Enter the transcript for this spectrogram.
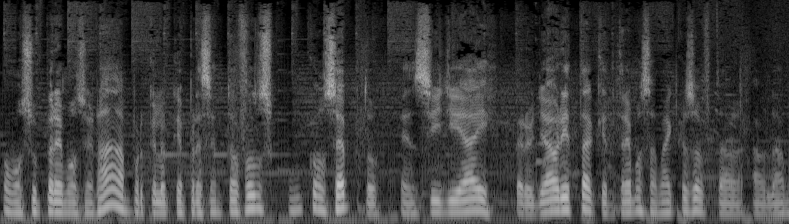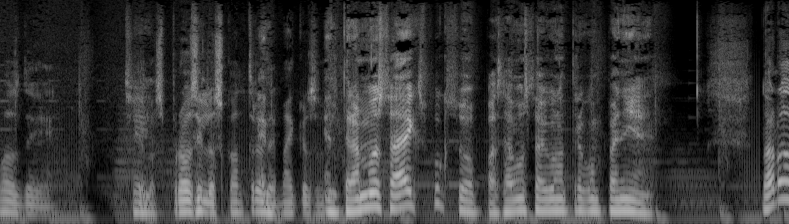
como súper emocionada, porque lo que presentó fue un, concepto en CGI, pero ya ahorita que entremos a Microsoft hablamos de, los pros y los contras de Microsoft. ¿Entramos a Xbox o pasamos a alguna otra compañía? No, no,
